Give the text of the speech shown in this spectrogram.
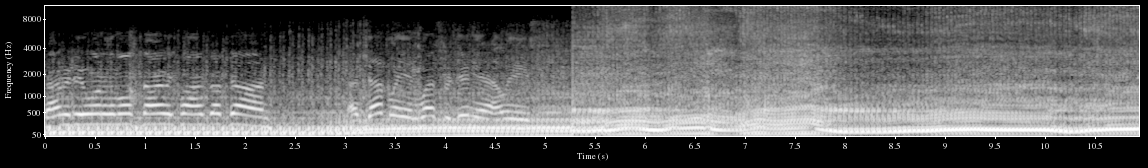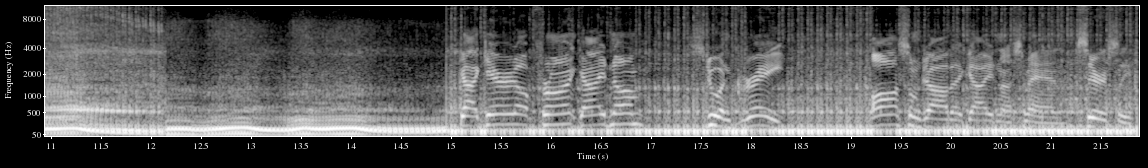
Time to do one of the most gnarly climbs I've done. Uh, definitely in West Virginia, at least. Garrett up front guiding them. He's doing great. Awesome job at guiding us, man. Seriously.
